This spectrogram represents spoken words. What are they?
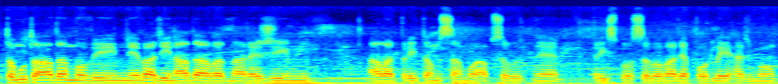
Tomuto Adamovi nevadí nadávať na režim, ale pritom sa mu absolútne prispôsobovať a podliehať mu.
